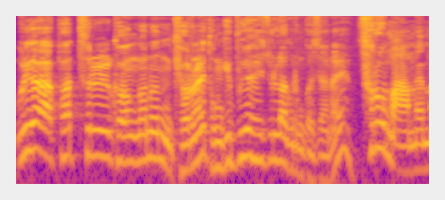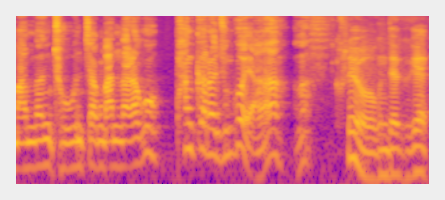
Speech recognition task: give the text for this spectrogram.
우리가 아파트를 건 거는 결혼에 동기부여 해 주려고 그런 거잖아요. 서로 마음에 맞는 좋은 짝 만나라고 판 깔아준 거야. 어? 그래요. 근데 그게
